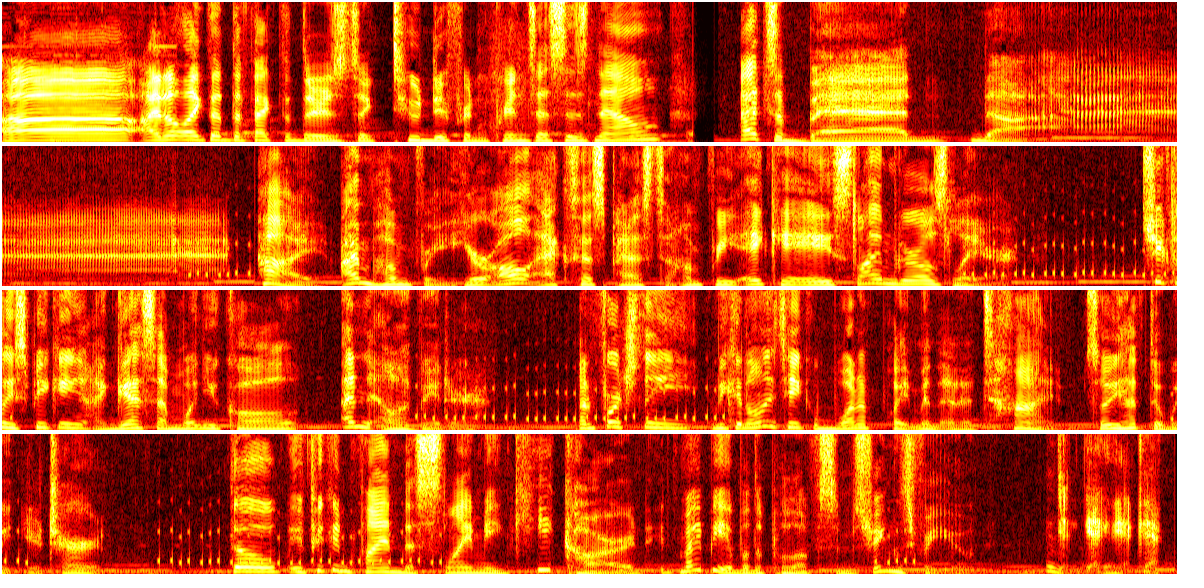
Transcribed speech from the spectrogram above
uh, I don't like that the fact that there's like two different princesses now. That's a bad. Nah. Hi, I'm Humphrey, your all access pass to Humphrey, aka Slime Girl's lair. Strictly speaking, I guess I'm what you call an elevator. Unfortunately, we can only take one appointment at a time, so you have to wait your turn. Though, if you can find the slimy key card, it might be able to pull off some strings for you.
